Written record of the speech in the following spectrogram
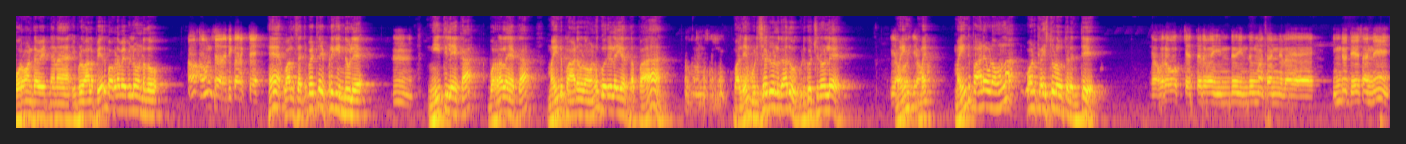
పూర్వం అంటా పెట్టినా ఇప్పుడు వాళ్ళ పేరు బొగడ బైబిల్లో ఉండదు. అవు- అవును సార్ అది కరెక్టే. ఏ వాళ్ళ సర్టిఫికెట్లో ఇప్పటికీ హిందువులే. నీతి లేక బుర్ర లేక మైండ్ పాడవడం వల్ల గొర్రెలు అయ్యారు తప్ప వాళ్ళు ఏం గుడిసేటోళ్ళు కాదు గుడికి వచ్చిన వాళ్ళే మైండ్ మైండ్ పాడవడం వల్ల వాడు క్రైస్తవుడు అవుతాడు అంతే ఎవరో ఒక చెత్తడు హిందూ హిందూ మతాన్ని హిందూ దేశాన్ని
